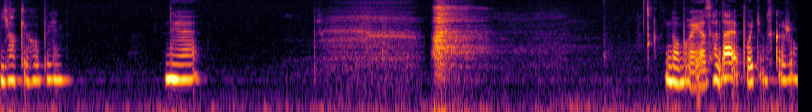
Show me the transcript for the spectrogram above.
як його, блін? Не. Добре, я згадаю, потім скажу.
